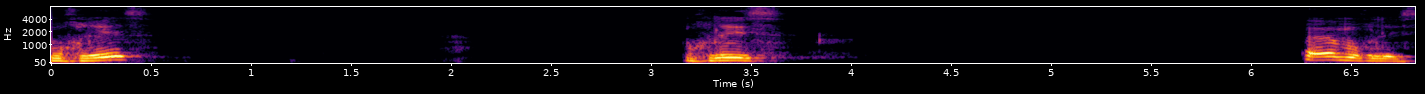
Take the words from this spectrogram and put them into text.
muxlis? Muxlis? A muxlis.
